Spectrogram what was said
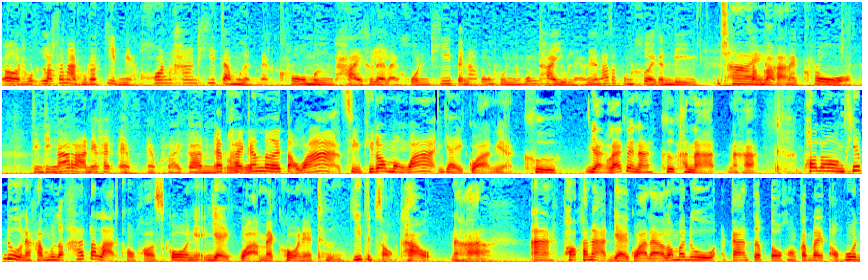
เอ่อธุลักษณะธุรกิจเนี่ยค่อนข้างที่จะเหมือนแมคโครเมืองไทยคือหลาย ๆ คนที่เป็นนักลงทุนหุ้นไทยอยู่แล้วเนี่ยน่าจะคุ้นเคยกันดีใช่สำหรับค่ะแมคโคร จริง ๆ หน้าร้านเนี่ยแอบแอบคล้ายกันแอบคล้ายกันเลยแต่ว่าสิ่งที่เรามองว่าใหญ่กว่าเนี่ยคืออย่างแรกเลยนะ คือขนาดนะคะ พอเราลองเทียบดูนะคะ มูลค่าตลาดของ Costco เนี่ยใหญ่กว่าแมคโครเนี่ยถึง 22 เท่านะคะอะพอขนาดใหญ่กว่าแล้วเรามาดูการเติบโตของกำไรต่อหุ้น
